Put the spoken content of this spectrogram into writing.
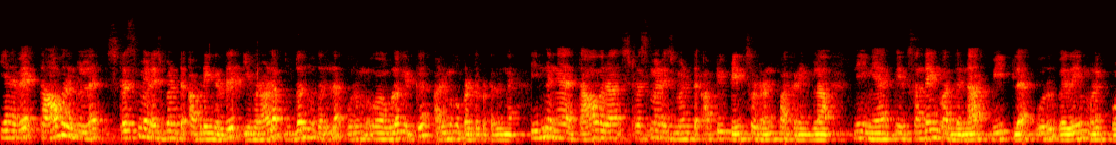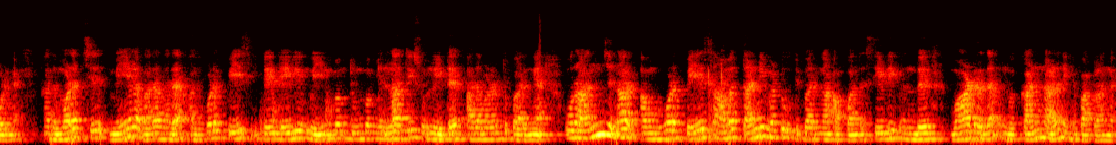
எனவே தாவரங்கள்ல ஸ்ட்ரெஸ் மேனேஜ்மெண்ட் அப்படிங்கிறது இவரால முதல் முதல்ல ஒரு உலகிற்கு அறிமுகப்படுத்தப்பட்டதுங்க. என்னங்க தாவர ஸ்ட்ரெஸ் மேனேஜ்மெண்ட் அப்படி இப்படின்னு சொல்றேன்னு பாக்குறீங்களா? நீங்க உங்களுக்கு இருந்ததுன்னா வீட்டில் ஒரு விதையும் முளைக்கு போடுங்க. அது முளைச்சு மேல வர வர அது கூட பேசிட்டு டெய்லி உங்க இன்பம் துன்பம் எல்லாத்தையும் சொல்லிட்டு அதை வளர்த்து பாருங்க. ஒரு அஞ்சு நாள் அவங்க கூட பேசாம தண்ணி மட்டும் ஊத்தி பாருங்க. அப்ப அந்த செடி வந்து வாடுறத உங்க கண்ணால நீங்க பார்க்கலாங்க.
